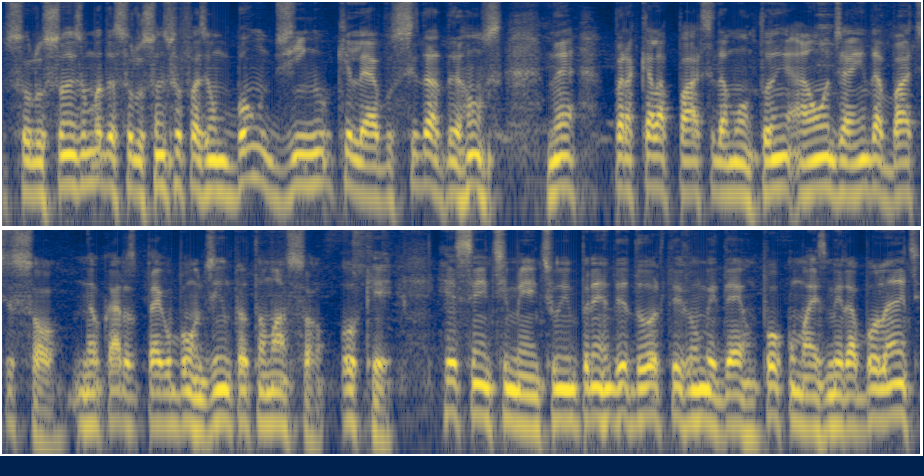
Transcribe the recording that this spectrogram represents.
soluções. Uma das soluções foi fazer um bondinho que leva os cidadãos né, para aquela parte da montanha onde ainda bate sol. Né, o cara pega o bondinho para tomar sol. Ok. Recentemente, um empreendedor teve uma ideia um pouco mais mirabolante.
